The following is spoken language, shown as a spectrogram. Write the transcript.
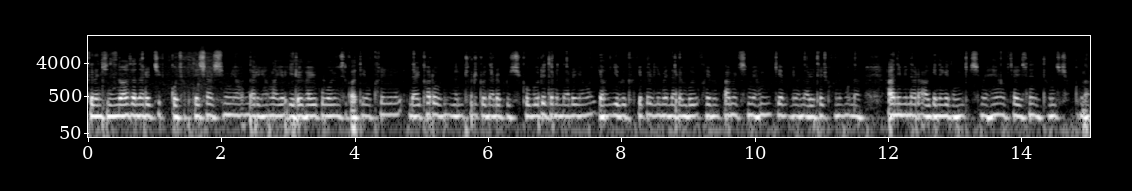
그는 진노하사 나를 찢고 적대시하시며 나를 향하여 이를 갈고 원수가 되어 칼, 날카로운 눈초리로 나를 부시고 무리들은 나를 향하여 입을 크게 벌리며 나를 모욕하며 뺨을 치며 함께하며 나를 대적하는구나. 하나님이 나를 악인에게 넘기시며 행악자의 손에 던지셨구나.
